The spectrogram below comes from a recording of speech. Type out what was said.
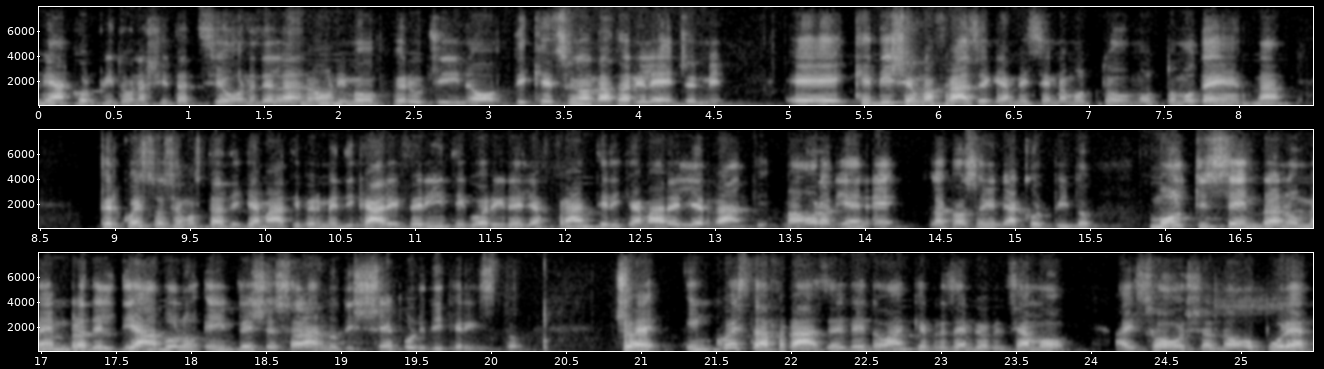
mi ha colpito una citazione dell'anonimo perugino di, che sono andato a rileggermi, eh, che dice una frase che a me sembra molto, molto moderna. Per questo siamo stati chiamati per medicare i feriti, guarire gli affranti, richiamare gli erranti. Ma ora viene la cosa che mi ha colpito molti sembrano membra del diavolo e invece saranno discepoli di Cristo. Cioè, in questa frase vedo anche, per esempio, pensiamo ai social, no? oppure a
